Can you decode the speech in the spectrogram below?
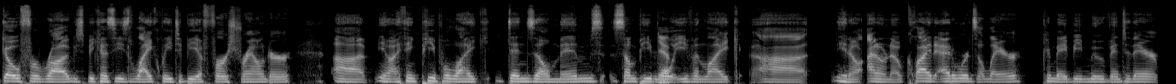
go for Ruggs because he's likely to be a first rounder. Uh, you know, I think people like Denzel Mims. Some people yep. even like, uh, you know, I don't know, Clyde Edwards-Helaire could maybe move into there.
